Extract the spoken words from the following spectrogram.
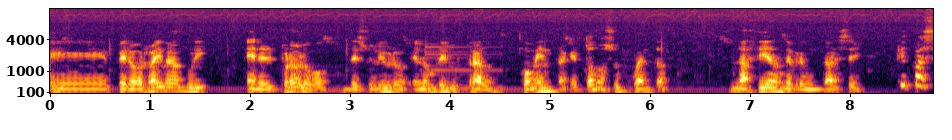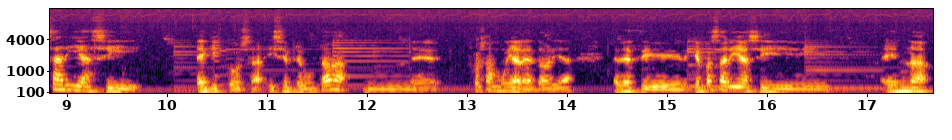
Eh, pero Ray Bradbury, en el prólogo de su libro El hombre ilustrado, comenta que todos sus cuentos nacieron de preguntarse, ¿qué pasaría si X cosa? Y se preguntaba mm, eh, cosas muy aleatorias. Es decir, ¿qué pasaría si en una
